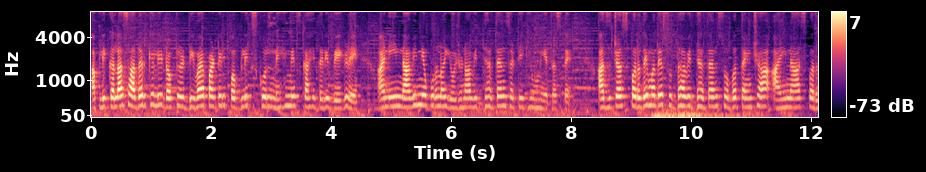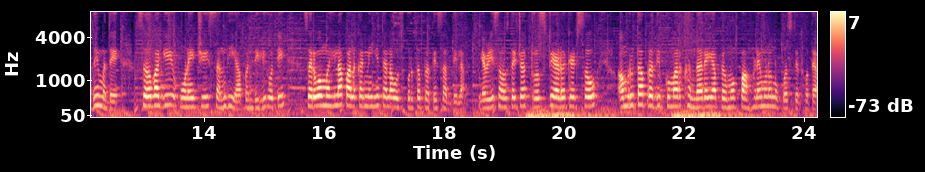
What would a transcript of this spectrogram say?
आपली कला सादर केली doctor D Y Patil public school नेहमीच काहीतरी वेगळे आणि नाविन्यपूर्ण योजना विद्यार्थ्यांसाठी घेऊन येत असते. आजच्या स्पर्धेमध्ये सुद्धा विद्यार्थ्यांसोबत त्यांच्या आईना स्पर्धेमध्ये सहभागी होण्याची संधी आपण दिली होती. सर्व महिला पालकांनीही त्याला उत्स्फूर्त प्रतिसाद दिला. यावेळी संस्थेच्या ट्रस्टी ॲडव्होकेट सौ अमृता प्रदीप कुमार खंदारे या प्रमुख पाहुणे म्हणून उपस्थित होत्या.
